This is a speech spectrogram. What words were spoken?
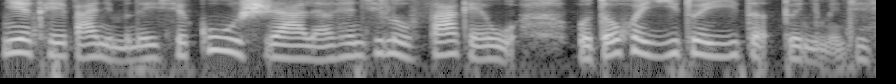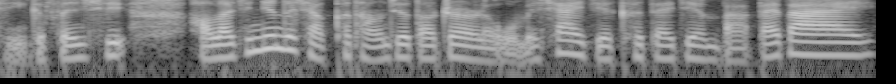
你也可以把你们的一些故事啊、聊天记录发给我，我都会一对一的对你们进行一个分析。好了，今天的小课堂。就到这儿了，我们下一节课再见吧，拜拜。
